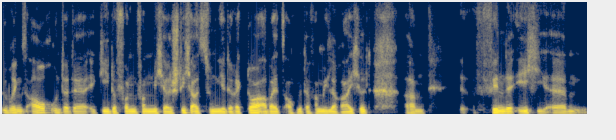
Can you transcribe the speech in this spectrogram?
übrigens auch unter der Ägide von, von Michael Stich als Turnierdirektor, aber jetzt auch mit der Familie Reichelt, ähm, finde ich, ähm,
